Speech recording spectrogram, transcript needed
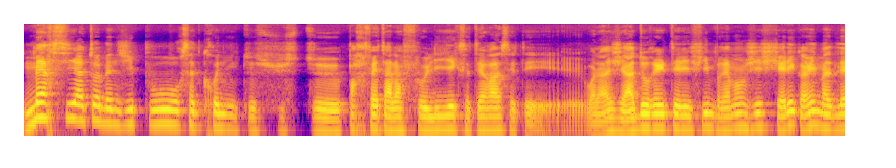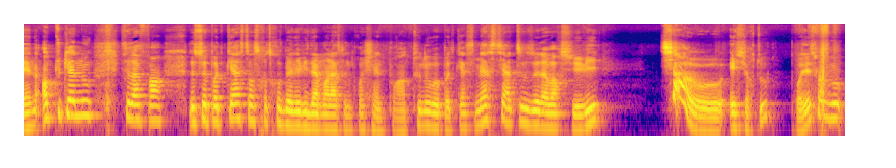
Merci à toi Benji pour cette chronique juste euh, parfaite à la folie, etc. C'était... euh, voilà, j'ai adoré le téléfilm, vraiment j'ai chialé comme une madeleine. En tout cas nous, c'est la fin de ce podcast. On se retrouve bien évidemment la semaine prochaine pour un tout nouveau podcast. Merci à tous de l'avoir suivi. Ciao Et surtout, prenez soin de vous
